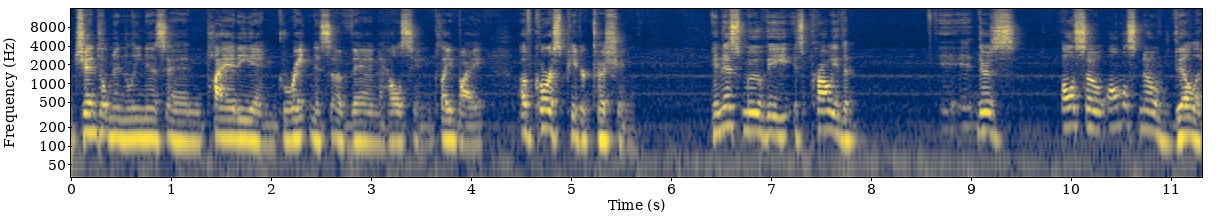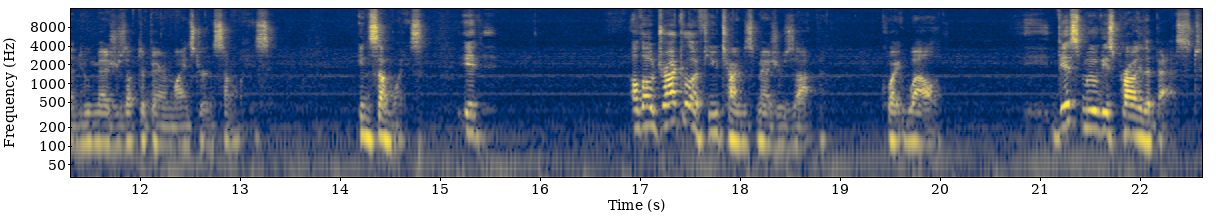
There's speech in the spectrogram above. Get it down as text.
gentlemanliness and piety and greatness of Van Helsing, played by, of course, Peter Cushing. In this movie, it's probably the. i- i- there's also almost no villain who measures up to Baron Meinster in some ways. In some ways. It. Although Dracula a few times measures up quite well, this movie is probably the best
